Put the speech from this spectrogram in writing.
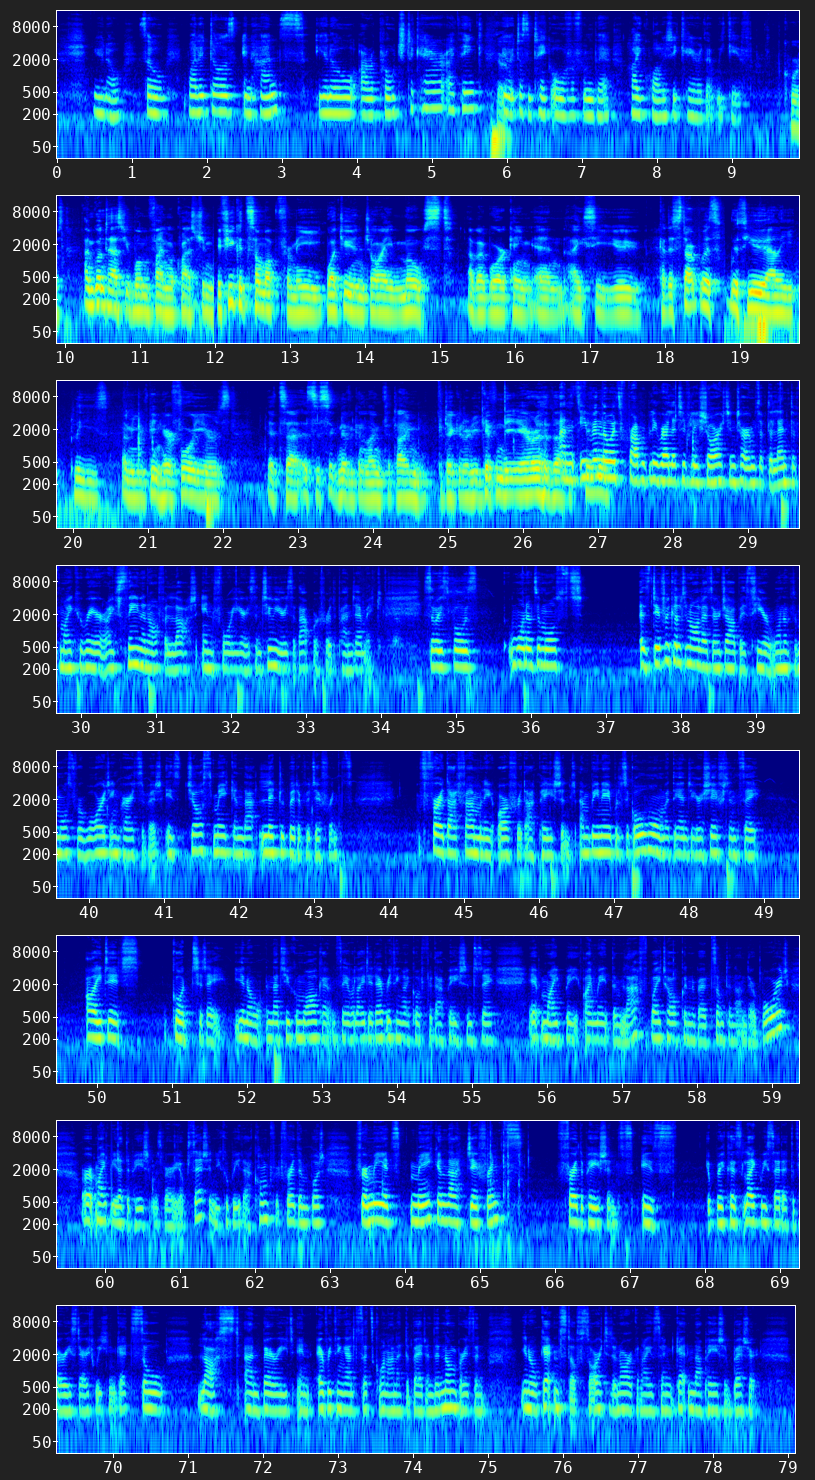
you know so while it does enhance you know our approach to care i think yeah. you know, it doesn't take over from the high quality care that we give course. I'm going to ask you one final question. If you could sum up for me what you enjoy most about working in icu could i start with with you ellie please? I mean you've been here four years. It's a it's a significant length of time, particularly given the era that. And even though it's probably relatively short in terms of the length of my career, I've seen an awful lot in four years, and two years of that were for the pandemic. So I suppose one of the most as difficult and all as our job is here, one of the most rewarding parts of it is just making that little bit of a difference for that family or for that patient and being able to go home at the end of your shift and say, I did good today, you know, and that you can walk out and say, Well, I did everything I could for that patient today. It might be I made them laugh by talking about something on their board, or it might be that the patient was very upset and you could be that comfort for them. But for me, it's making that difference for the patients is because, like we said at the very start, we can get so lost and buried in everything else that's going on at the bed and the numbers and you know getting stuff sorted and organized and getting that patient better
